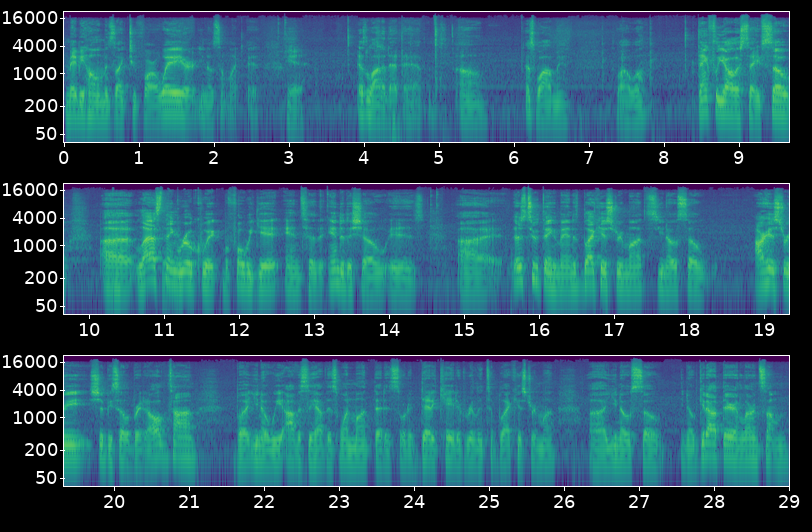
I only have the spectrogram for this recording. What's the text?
maybe home is like too far away, or you know something like that. Yeah. There's a lot of that that happens. Um, that's wild, man. That's wild. Well, thankfully y'all are safe. So, uh, last thing, real quick, before we get into the end of the show, is uh, there's two things, man. It's Black History Month, you know, so our history should be celebrated all the time. But you know, we obviously have this one month that is sort of dedicated really to Black History Month. Uh, you know, so you know, get out there and learn something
